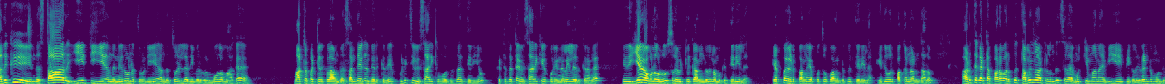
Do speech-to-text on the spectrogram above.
அதுக்கு இந்த ஸ்டார் இடிஏ அந்த நிறுவனத்தினுடைய அந்த தொழிலதிபர்கள் மூலமாக மாற்றப்பட்டிருக்கலாம்ன்ற சந்தேகம் இது இருக்குது. பிடிச்சு விசாரிக்கும் போது தான் தெரியும். கிட்டத்தட்ட விசாரிக்கக்கூடிய நிலையில் இருக்கிறாங்க. இது ஏன் அவ்வளோ லூஸில் விட்டுருக்காங்கன்றது நமக்கு தெரியல. எப்போ எடுப்பாங்க எப்போ தூக்குவாங்கன்றது தெரியல. இது ஒரு பக்கம் நடந்தாலும் அடுத்த கட்ட பரபரப்பு தமிழ்நாட்டிலிருந்து சில முக்கியமான விஐபிகள் இரண்டு மூன்று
